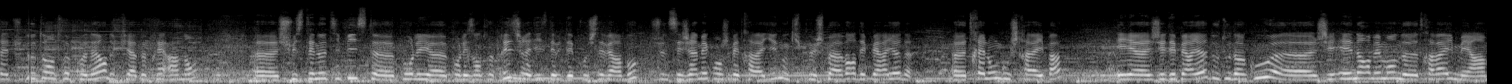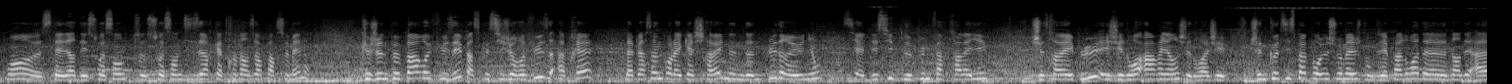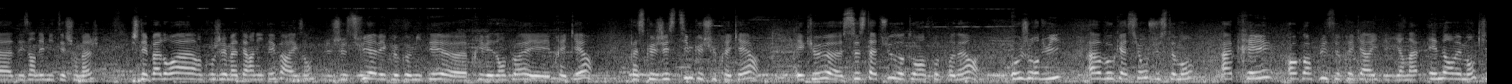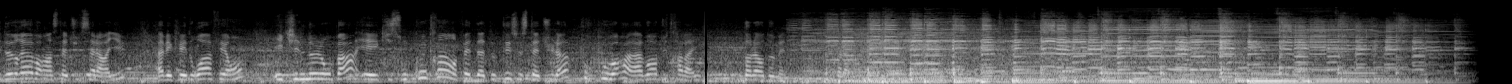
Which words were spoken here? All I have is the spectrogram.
statut d'auto-entrepreneur depuis à peu près un an. Euh, je suis sténotypiste pour les, pour les entreprises, je rédige des, procès-verbaux. Je ne sais jamais quand je vais travailler, donc je peux avoir des périodes très longues où je travaille pas. Et j'ai des périodes où tout d'un coup, j'ai énormément de travail, mais à un point, c'est-à-dire des 60, 70 heures, 80 heures par semaine, que je ne peux pas refuser parce que si je refuse, après, la personne pour laquelle je travaille ne me donne plus de réunion. Si elle décide de ne plus me faire travailler, je travaille plus et j'ai droit à rien. Je ne cotise pas pour le chômage, donc j'ai pas droit à des indemnités chômage. Je n'ai pas droit à un congé maternité, par exemple. Je suis avec le comité euh, privé d'emploi et précaire parce que j'estime que je suis précaire et que euh, ce statut d'auto-entrepreneur, aujourd'hui, a vocation justement à créer encore plus de précarité. Il y en a énormément qui devraient avoir un statut salarié avec les droits afférents et qui ne l'ont pas et qui sont contraints en fait d'adopter ce statut-là pour pouvoir avoir du travail dans leur domaine.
